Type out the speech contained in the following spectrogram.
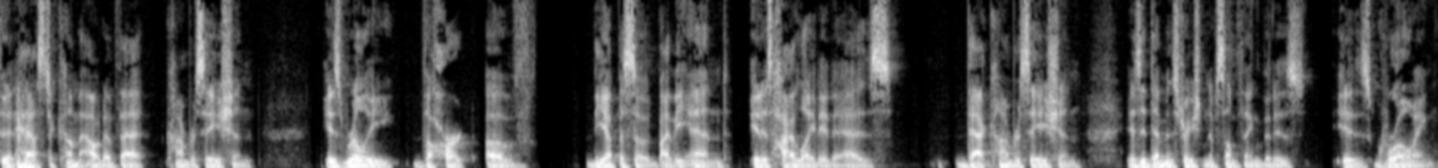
that mm-hmm. has to come out of that conversation is really the heart of the episode by the end. It is highlighted as that conversation is a demonstration of something that is is growing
